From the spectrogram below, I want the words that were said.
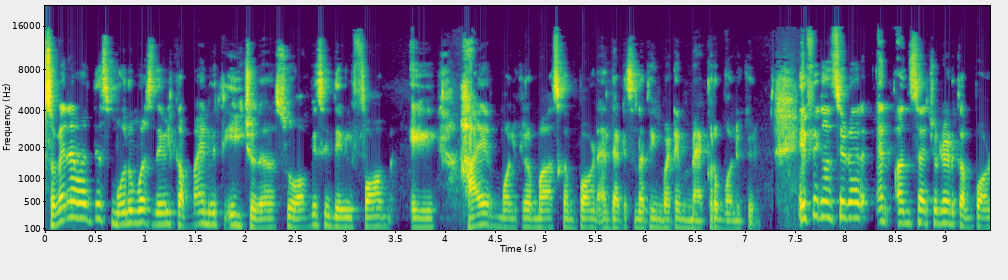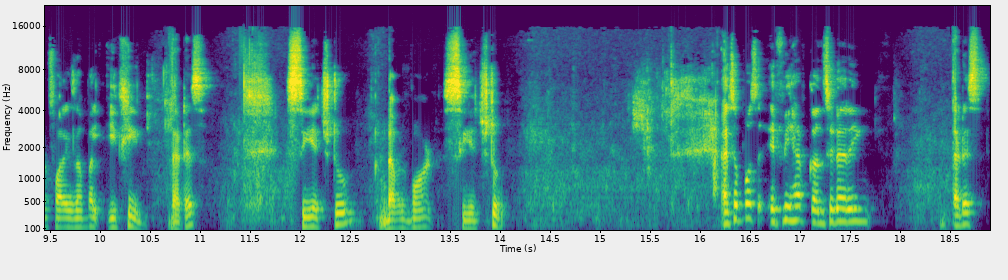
So whenever these monomers, they will combine with each other. So obviously they will form a higher molecular mass compound and that is nothing but a macromolecule. If we consider an unsaturated compound, for example, ethene, that is CH2 double bond CH2. And suppose if we have considering that is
